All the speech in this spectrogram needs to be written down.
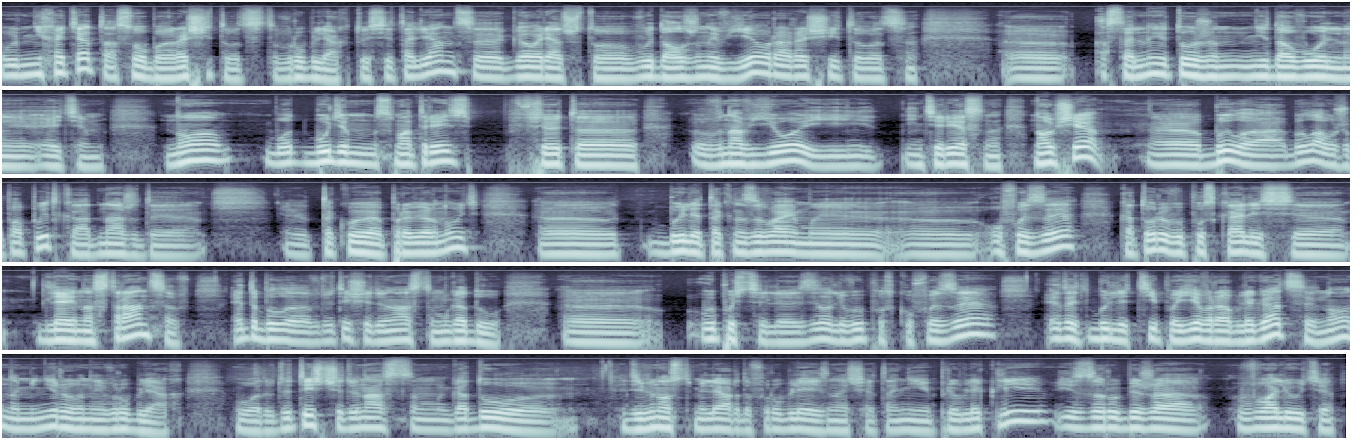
не хотят особо рассчитываться в рублях. То есть итальянцы говорят, что вы должны в евро рассчитываться. Э, остальные тоже недовольны этим. Но вот будем смотреть все это в новье и интересно. Но вообще э, было, была уже попытка однажды такое провернуть. Э, были так называемые э, ОФЗ, которые выпускались для иностранцев. Это было в 2012 году. Выпустили, сделали выпуск ОФЗ. Это были типа еврооблигации, но номинированные в рублях. Вот. В 2012 году 90 миллиардов рублей, значит, они привлекли из-за рубежа в валюте.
